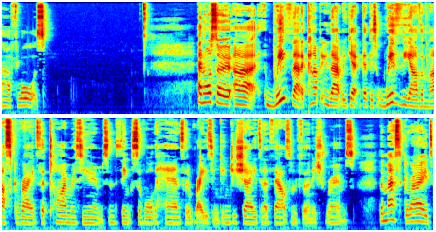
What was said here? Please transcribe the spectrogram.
uh, floors. And also, uh, with that, accompanying that, we get, get this with the other masquerades that time resumes and thinks of all the hands that are raised in dingy shades in a thousand furnished rooms. The masquerades,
